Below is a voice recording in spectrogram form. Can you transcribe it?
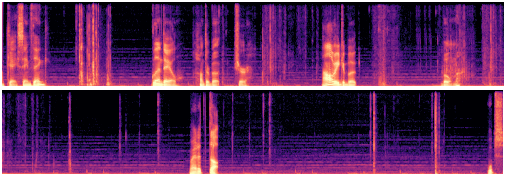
Okay, same thing. Glendale. Hunter book. Sure. I'll read your book. Boom. Right at the top. Whoops.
